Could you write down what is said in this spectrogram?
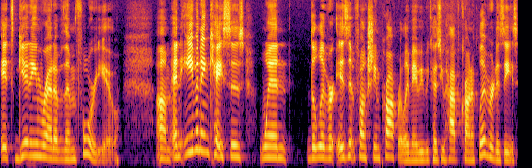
it's getting rid of them for you. Um, and even in cases when the liver isn't functioning properly, maybe because you have chronic liver disease,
